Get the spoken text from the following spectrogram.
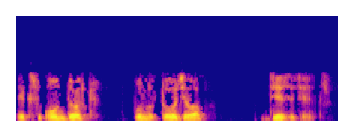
eksi 14 bulunur. Doğru cevap C seçeneğidir.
